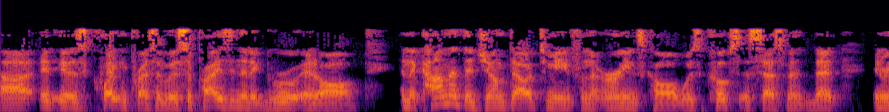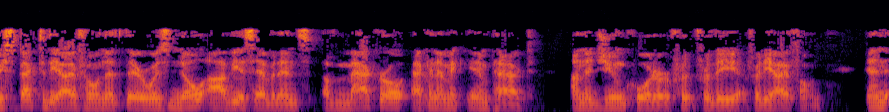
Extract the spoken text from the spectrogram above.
uh, it is quite impressive it was surprising that it grew at all and the comment that jumped out to me from the earnings call was Cook's assessment that in respect to the iPhone, that there was no obvious evidence of macroeconomic impact on the June quarter for, for the for the iPhone. And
